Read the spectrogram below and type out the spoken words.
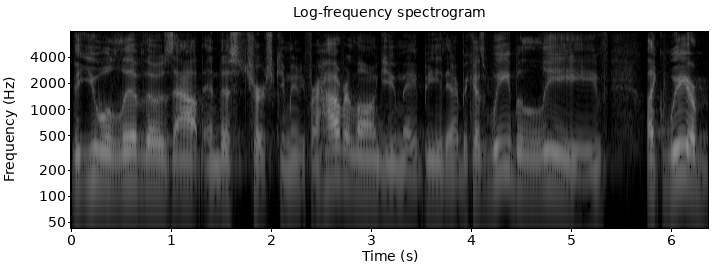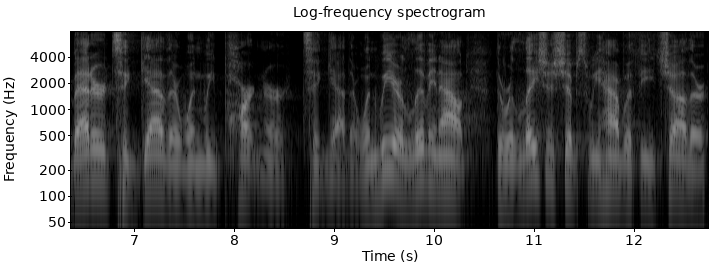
that you will live those out in this church community for however long you may be there because we believe like we are better together when we partner together, when we are living out the relationships we have with each other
